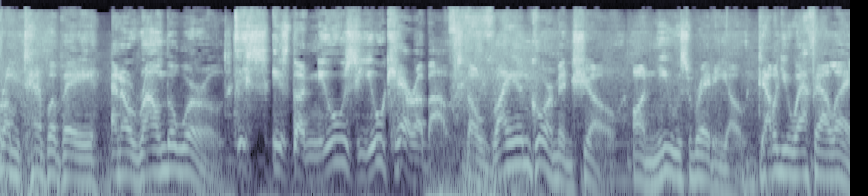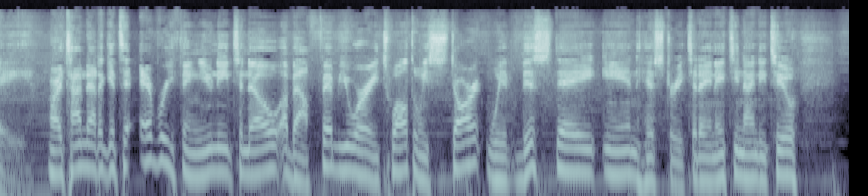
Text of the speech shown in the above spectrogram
From Tampa Bay and around the world, this is the news you care about. The Ryan Gorman Show on News Radio WFLA. All right, time now to get to everything you need to know about February 12th. And we start with this day in history. Today in 1892,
